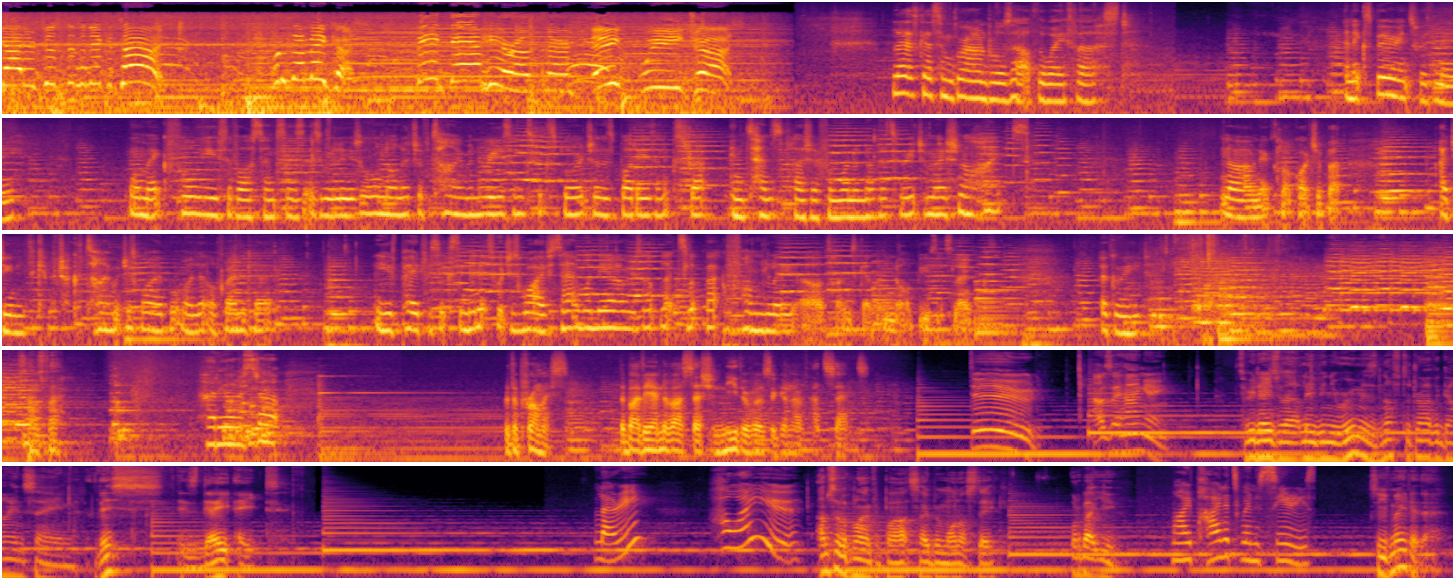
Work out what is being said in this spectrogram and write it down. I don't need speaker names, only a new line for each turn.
got here just in the nick of time. What does that make us?
Big damn heroes, sir.
Ain't we just?
Let's get some ground rules out of the way first. An experience with me will make full use of our senses as we lose all knowledge of time and reason to explore each other's bodies and extract intense pleasure from one another to reach emotional heights. No, I'm no clock watcher, but I do need to keep a track of time, which is why I brought my little friend here. You've paid for 60 minutes, which is why I've said when the hour is up, let's look back fondly at our time together and not abuse its length. Agreed.
Sounds fair.
How do you want to start?
With a promise that by the end of our session, neither of us are gonna have had sex.
Dude, how's it hanging?
Three days without leaving your room is enough to drive a guy insane. This is day eight.
Larry? How are you?
I'm still applying for parts, hoping one will stick. What about you?
My pilots were in a series.
So you've made it there?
